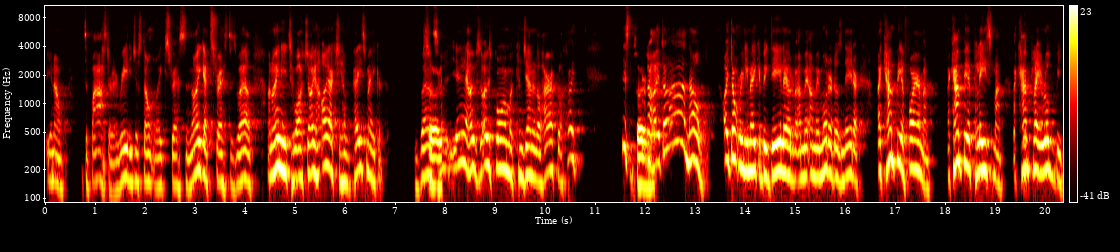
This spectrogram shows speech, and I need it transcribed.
you know it's a bastard. I really just don't like stress, and I get stressed as well. And I need to watch. I I actually have a pacemaker as well. So, yeah, I was I was born with congenital heart block. I. Sorry, no, I don't. Ah, no, I don't really make a big deal out of it, and my, and my mother doesn't either. I can't be a fireman. I can't be a policeman. I can't play rugby.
